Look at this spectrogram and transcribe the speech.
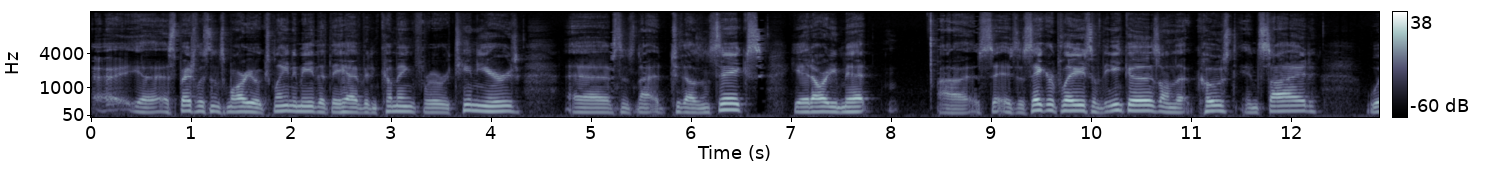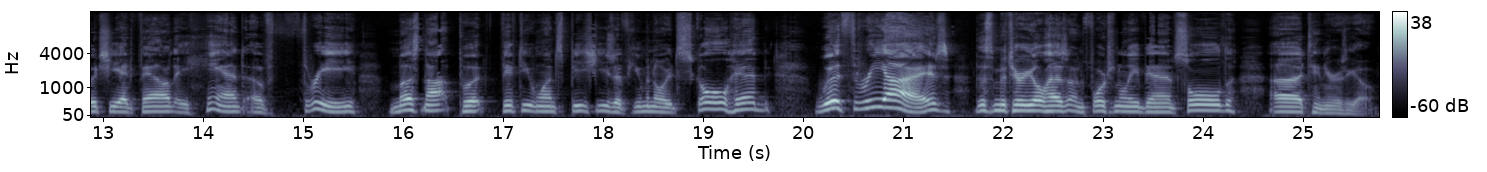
Uh, yeah, especially since Mario explained to me that they have been coming for 10 years uh, since 2006. He had already met Uh, it's a sacred place of the Incas on the coast inside which he had found a hand of three must not put 51 species of humanoid skull head with three eyes. This material has unfortunately been sold uh, 10 years ago.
